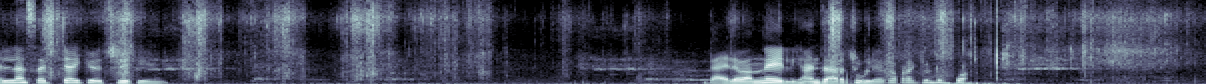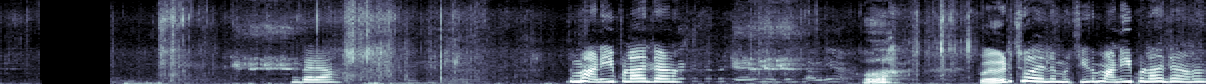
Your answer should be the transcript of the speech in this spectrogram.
എല്ലാം സെറ്റാക്കി വെച്ചിരിക്കുകയാണ്. എന്തായാലും വന്നേ ഇല്ലേ അഞ്ചാറ് ചുള്ളിയൊക്കെ പറക്കിട്ട് പോവാം. എന്തരാ? ഇത് മണി പ്ലാന്റ് ആണ് ഓ പേടിച്ചു പോയാലും പക്ഷേ ഇത് മണി പ്ലാന്റ് ആണ്.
